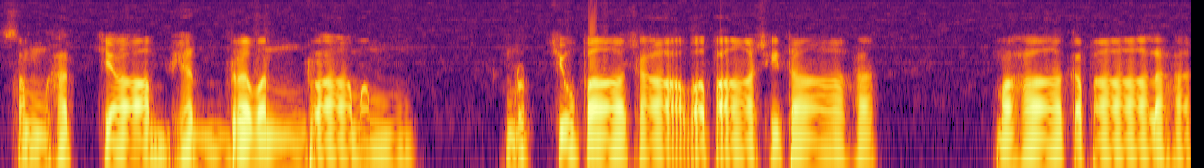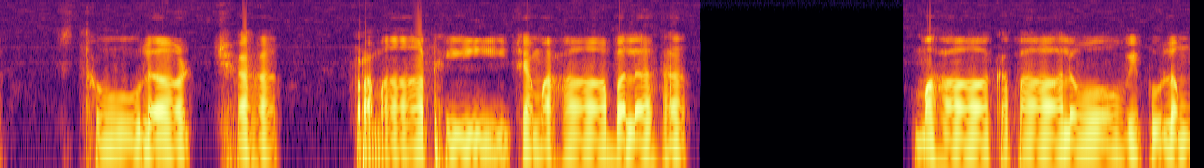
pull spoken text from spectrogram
संहत्याभ्यद्रवन् रामम् मृत्युपाशावपाशिताः महाकपालः स्थूलाक्षः प्रमाथी च महाबलः महाकपालो विपुलम्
